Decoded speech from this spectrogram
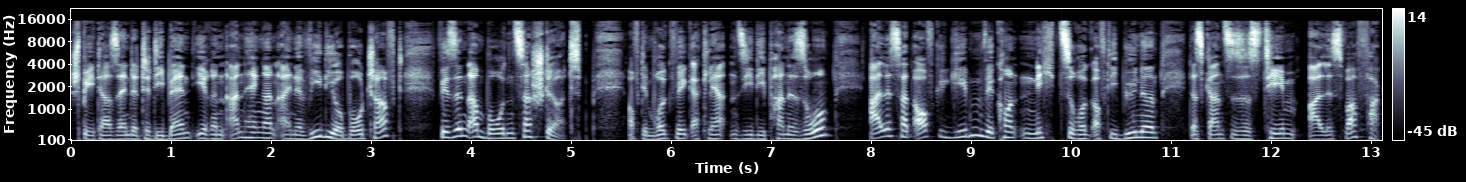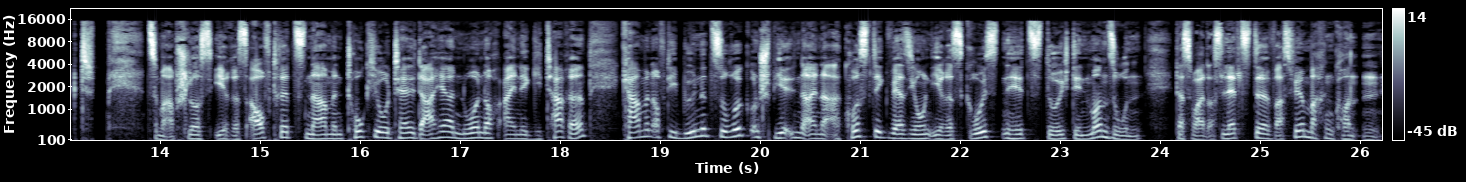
Später sendete die Band ihren Anhängern eine Videobotschaft. Wir sind am Boden zerstört. Auf dem Rückweg erklärten sie die Panne so. Alles hat aufgegeben. Wir konnten nicht zurück auf die Bühne. Das ganze System, alles war Fakt. Zum Abschluss ihres Auftritts nahmen Tokyo Hotel daher nur noch eine Gitarre, kamen auf die Bühne zurück und spielten eine Akustikversion ihres größten Hits durch den Monsun. Das war das letzte, was wir machen konnten.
